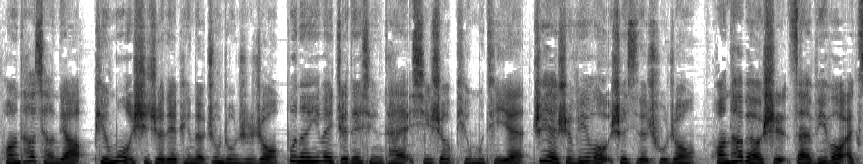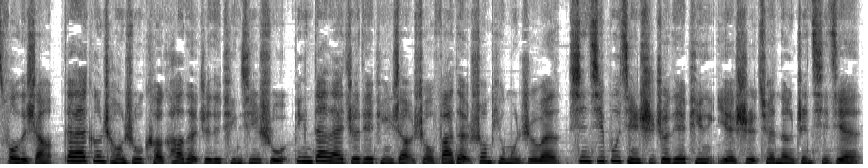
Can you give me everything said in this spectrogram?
黄涛强调，屏幕是折叠屏的重中之重，不能因为折叠形态牺牲屏幕体验。这也是 vivo 设计的初衷。黄涛表示，在 vivo X Fold 上带来更成熟可靠的折叠屏技术，并带来折叠屏上首发的双屏幕指纹。新机不仅是折叠屏，也是全能真旗舰。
